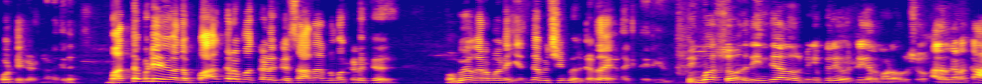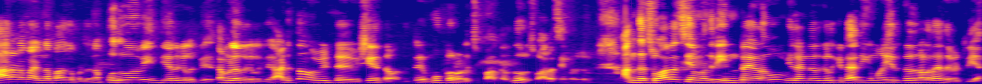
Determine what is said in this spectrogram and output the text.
போட்டிகள் நடக்குது. மற்றபடி அதை பார்க்குற மக்களுக்கு சாதாரண மக்களுக்கு உபயோகரமான எந்த விஷயமும் இருக்கிறதா எனக்கு தெரியும். பிக் பாஸ் ஷோ வந்துட்டு இந்தியாவில் ஒரு மிகப்பெரிய வெற்றிகரமான ஒரு ஷோ அதற்கான காரணமாக என்ன பார்க்கப்படுதுன்னா பொதுவாகவே இந்தியர்களுக்கு தமிழர்களுக்கு அடுத்தவங்க வீட்டு விஷயத்தை வந்துட்டு மூக்க நுழைச்சு பார்க்கறதுல ஒரு சுவாரஸ்யம் இருக்குது. அந்த சுவாரஸ்யம் வந்துட்டு இன்றைய அளவும் இளைஞர்கள்கிட்ட அதிகமாக இருக்கிறதுனால தான் இந்த வெற்றியா?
